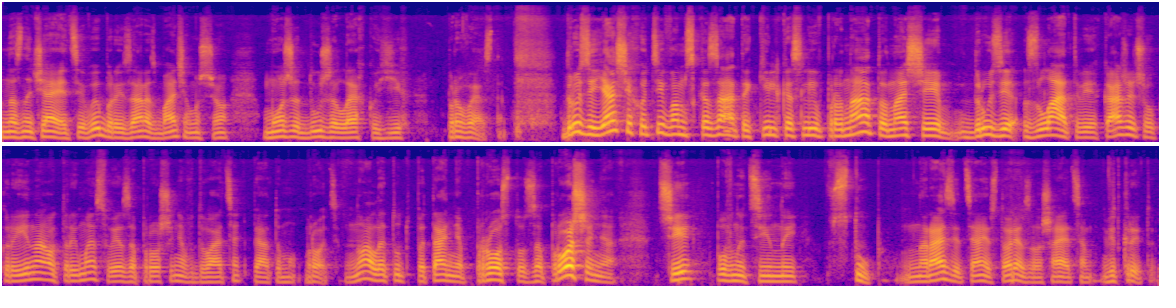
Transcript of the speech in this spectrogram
назначає ці вибори, і зараз бачимо, що може дуже легко їх провести. Друзі, я ще хотів вам сказати кілька слів про НАТО. Наші друзі з Латвії кажуть, що Україна отримає своє запрошення в 2025 році. Ну але тут питання просто запрошення чи повноцінний вступ. Наразі ця історія залишається відкритою.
